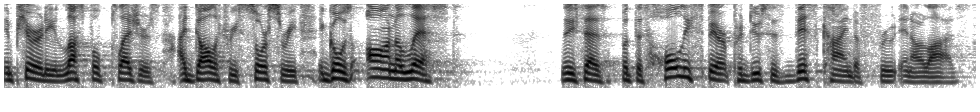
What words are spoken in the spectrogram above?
impurity, lustful pleasures, idolatry, sorcery. It goes on a list. Then he says, but the Holy Spirit produces this kind of fruit in our lives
